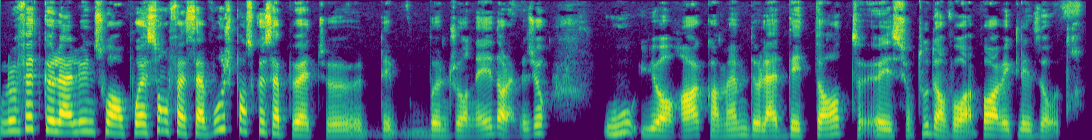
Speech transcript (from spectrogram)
le fait que la Lune soit en Poisson face à vous, je pense que ça peut être des bonnes journées dans la mesure où il y aura quand même de la détente et surtout dans vos rapports avec les autres.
